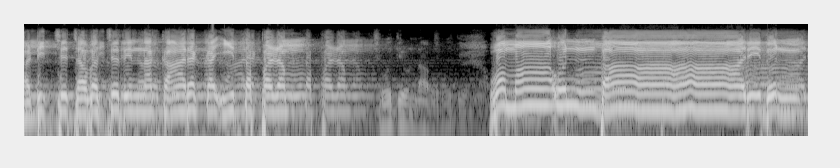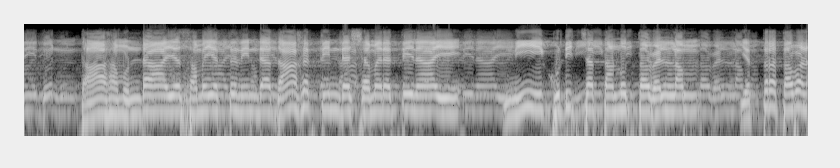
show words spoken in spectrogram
കടിച്ച് ചവച്ച് തിന്ന കാരക്ക ഈത്തപ്പഴം. ചോദ്യം ഉണ്ടാവും. ദാഹമുണ്ടായ സമയത്ത് നിന്റെ ദാഹത്തിന്റെ ശമനത്തിനായി നീ കുടിച്ച തണുത്ത വെള്ളം എത്ര തവണ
